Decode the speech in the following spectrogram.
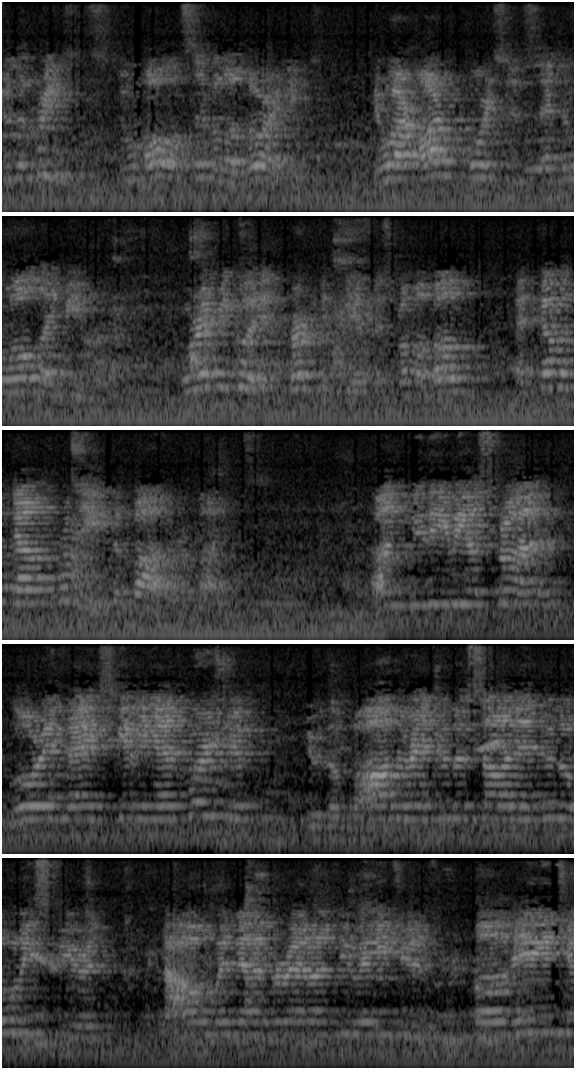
to the priests, to all civil authorities, to our armed forces, and to all thy people. For every good and perfect gift is from above, and cometh down from thee, the Father of lights. Unto thee we ascribe glory, thanksgiving, and worship, to the Father, and to the Son, and to the Holy Spirit, now and ever, and unto ages of ages.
